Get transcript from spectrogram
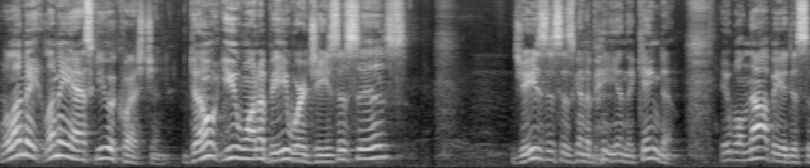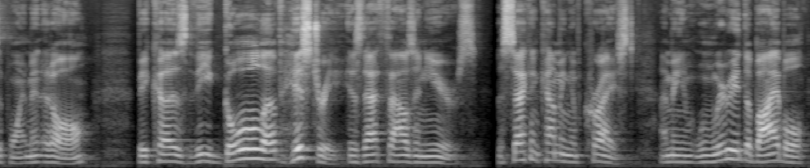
well, let me, let me ask you a question. Don't you want to be where Jesus is? Jesus is going to be in the kingdom. It will not be a disappointment at all because the goal of history is that thousand years, the second coming of Christ. I mean, when we read the Bible,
